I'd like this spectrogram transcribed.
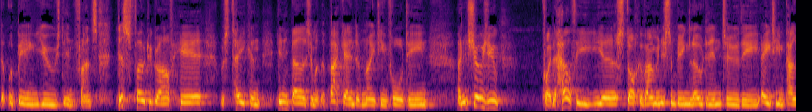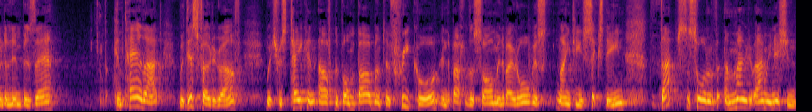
that were being used in France. This photograph here was taken in Belgium at the back end of 1914, and it shows you quite a healthy uh, stock of ammunition being loaded into the 18 pounder limbers there. Compare that with this photograph, which was taken after the bombardment of Fricourt in the Battle of the Somme in about August 1916. That's the sort of amount of ammunition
